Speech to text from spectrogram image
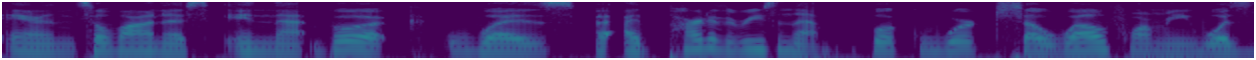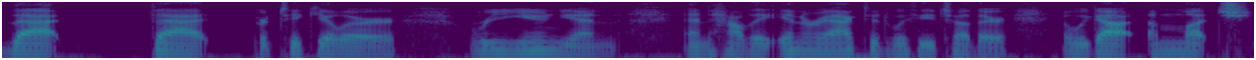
and Sylvanas in that book was a, a part of the reason that book worked so well for me was that that particular reunion and how they interacted with each other and we got a much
